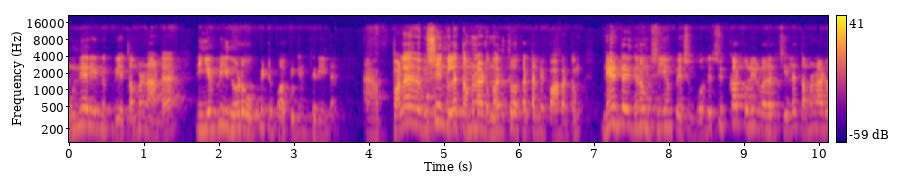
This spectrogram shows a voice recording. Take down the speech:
முன்னேறி இருக்கக்கூடிய தமிழ்நாட்டை நீங்கள் எப்படி இதோட ஒப்பிட்டு பார்ப்பீங்கன்னு தெரியல. பல விஷயங்களில் தமிழ்நாடு மருத்துவ கட்டமைப்பாகட்டும் நேற்றைய தினம் சிஎம் பேசும்போது சிப்காட் தொழில் வளர்ச்சியில் தமிழ்நாடு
